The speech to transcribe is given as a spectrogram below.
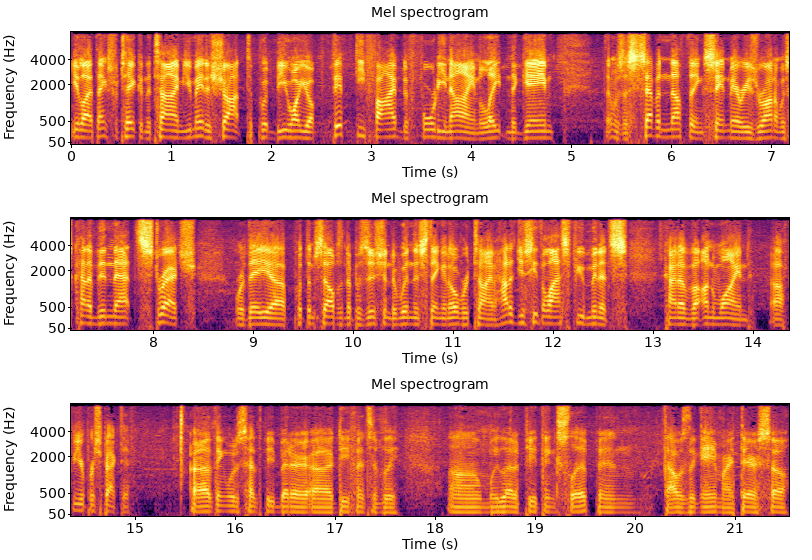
Eli, thanks for taking the time. You made a shot to put BYU up 55 to 49 late in the game. That was a 7 0 St. Mary's run. It was kind of in that stretch where they uh, put themselves in a position to win this thing in overtime. How did you see the last few minutes kind of uh, unwind uh, from your perspective? Uh, I think we just had to be better uh, defensively. Um, we let a few things slip, and that was the game right there. So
